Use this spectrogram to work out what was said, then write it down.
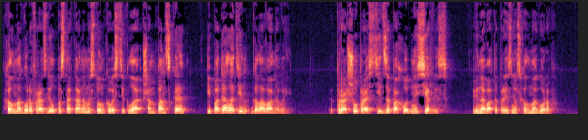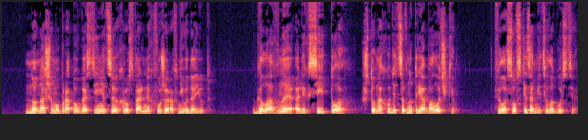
Холмогоров разлил по стаканам из тонкого стекла шампанское и подал один Головановой. «Прошу простить за походный сервис», – виновато произнес Холмогоров. «Но нашему брату в гостинице хрустальных фужеров не выдают». «Главное, Алексей, то, что находится внутри оболочки», – философски заметила гостья.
